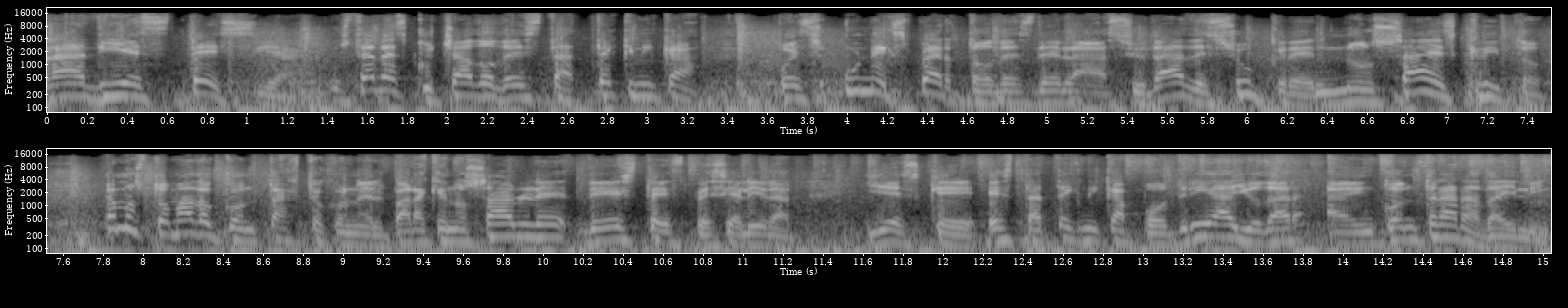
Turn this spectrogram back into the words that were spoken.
Radiestesia. ¿Usted ha escuchado de esta técnica? Pues un experto desde la ciudad de Sucre nos ha escrito. Hemos tomado contacto con él para que nos hable de esta especialidad. Y es que esta técnica podría ayudar a encontrar a Dailin.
